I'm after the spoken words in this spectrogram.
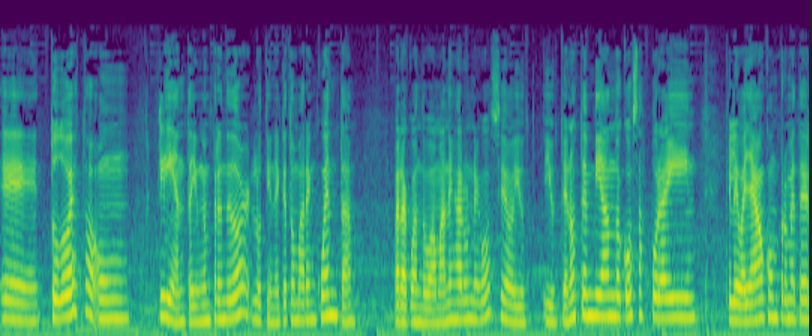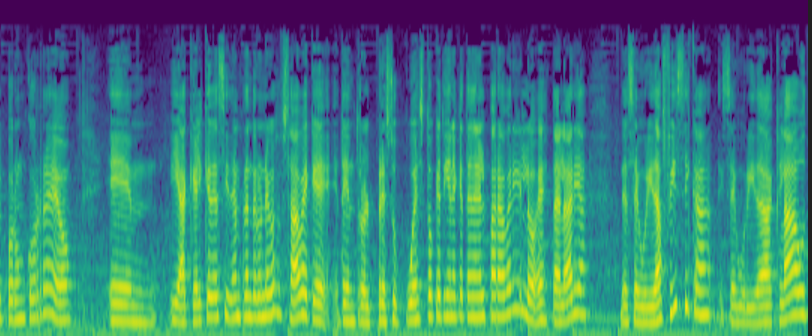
eh, todo esto un cliente y un emprendedor lo tiene que tomar en cuenta para cuando va a manejar un negocio y, y usted no esté enviando cosas por ahí que le vayan a comprometer por un correo. eh, y aquel que decide emprender un negocio sabe que dentro del presupuesto que tiene que tener para abrirlo está el área de seguridad física, seguridad cloud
